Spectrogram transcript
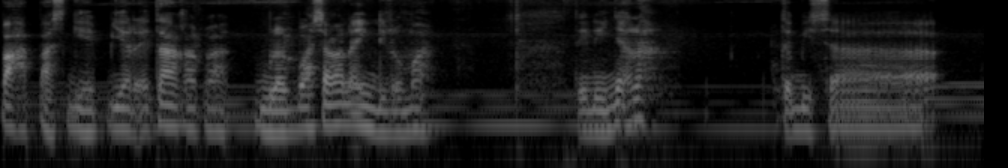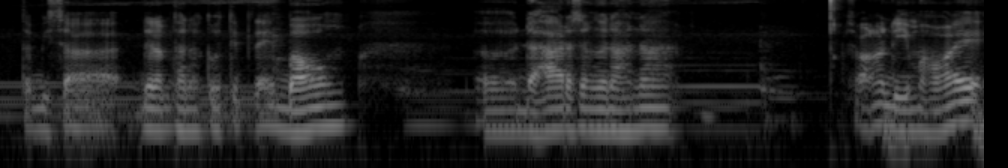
pas pas gap year eta karena bulan puasa kan aing di rumah. Tidinya lah tak bisa tak bisa dalam tanda kutip teh baong e, dahar sengenahna soalnya di imah wae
